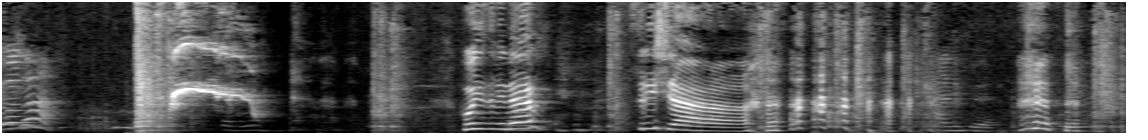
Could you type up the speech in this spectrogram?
बघा हु इज विनर श्रीशा. ते.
